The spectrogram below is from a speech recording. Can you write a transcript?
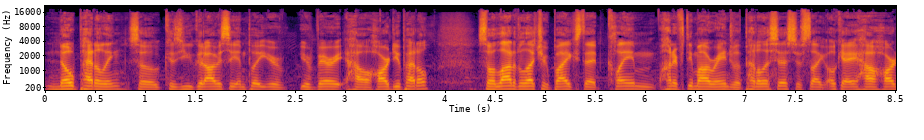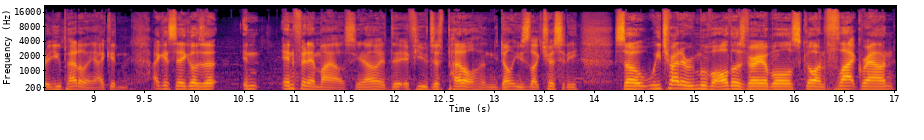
no pedaling. So because you could obviously input your your very how hard you pedal. So a lot of the electric bikes that claim 150 mile range with pedal assist, it's like, okay, how hard are you pedaling? I could I could say it goes in infinite miles, you know, if you just pedal and you don't use electricity. So we try to remove all those variables, go on flat ground,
